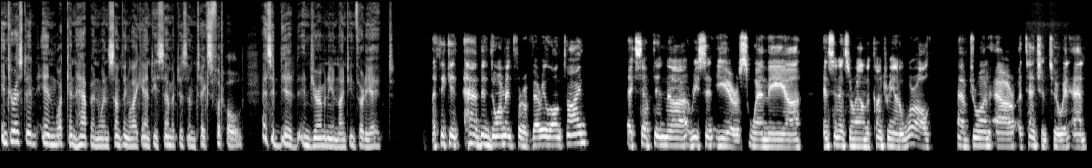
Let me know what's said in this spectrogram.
Interested in what can happen when something like anti-Semitism takes foothold, as it did in Germany in 1938. I think it had been dormant for a very long time except in uh, recent years when the uh, incidents around the country and the world have drawn our attention to it and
